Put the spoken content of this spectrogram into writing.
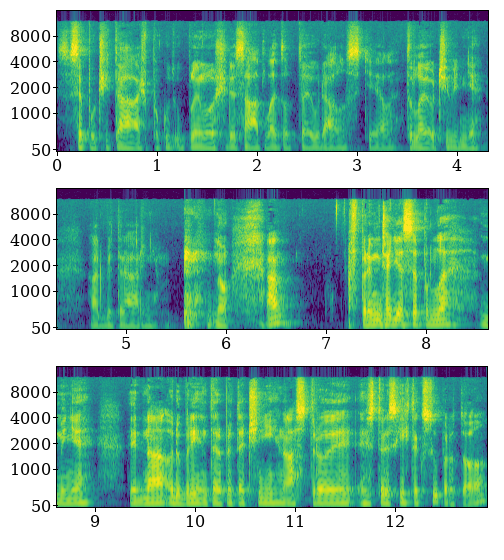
se počítá, až pokud uplynulo 60 let od té události, ale tohle je očividně arbitrární. no a v první řadě se podle mě jedná o dobrý interpretační nástroj historických textů proto,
